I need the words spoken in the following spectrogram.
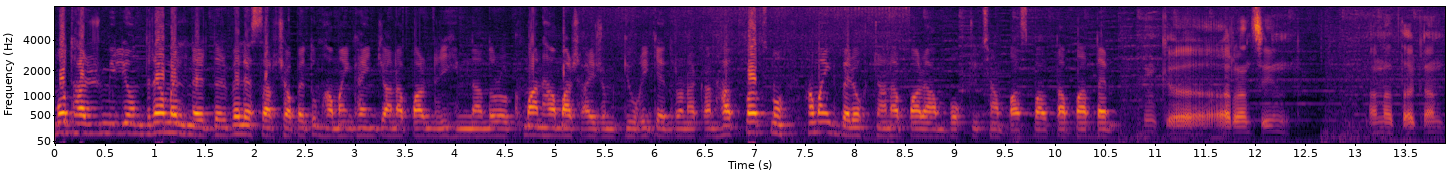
Մոտ 100 միլիոն դրամ էլ ներդրվել է Սարչապետում համայնքային ճանապարհների հիմնանորոգման համար այժմ գյուղի կենտրոնական հատվածն ու համայնք բերող ճանապարհը ամբողջությամբ ասֆալտապատ է։ Ինք առանցին անատական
